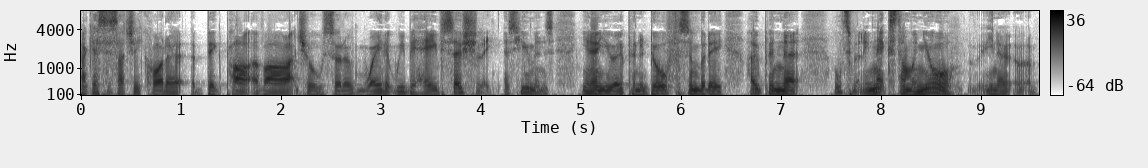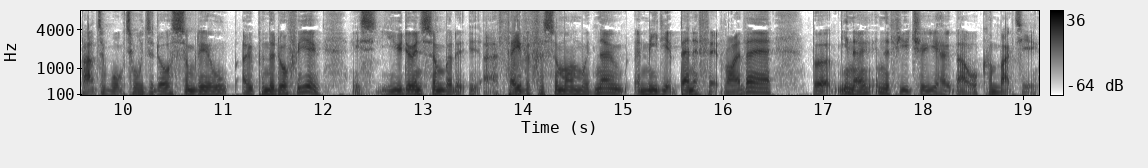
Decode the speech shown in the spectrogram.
I guess it's actually quite a, a, big part of our actual sort of way that we behave socially as humans. You know, you open a door for somebody, hoping that ultimately next time when you're, you know, about to walk towards a door, somebody will open the door for you. It's you doing somebody a favour for someone with no immediate benefit right there, but you know, in the future you hope that will come back to you.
